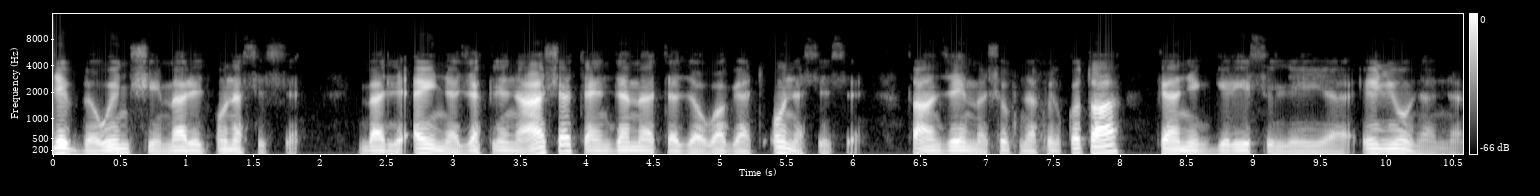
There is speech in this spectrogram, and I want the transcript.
live when she married Onassis بل أين جاكلين عاشت عندما تزوجت أوناسيس طبعا زي ما شفنا في القطعة كان الجريس اللي هي إليونان.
